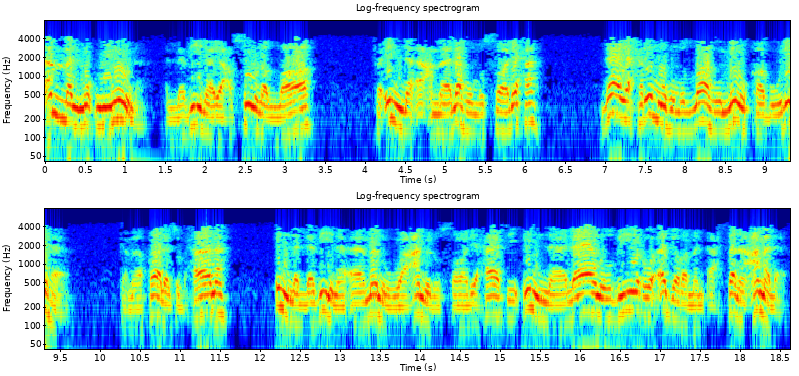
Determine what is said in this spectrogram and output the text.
أما المؤمنون الذين يعصون الله فإن أعمالهم الصالحة لا يحرمهم الله من قبولها كما قال سبحانه إن الذين آمنوا وعملوا الصالحات إنا لا نضيع أجر من أحسن عملا.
